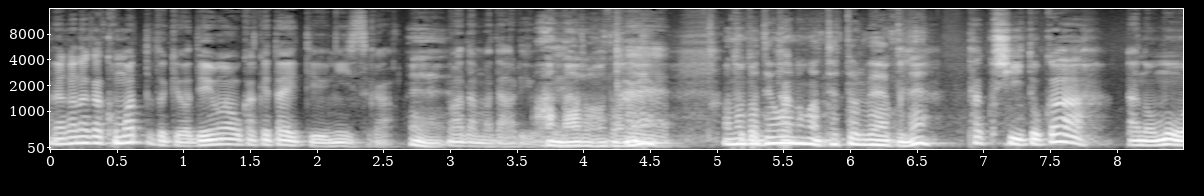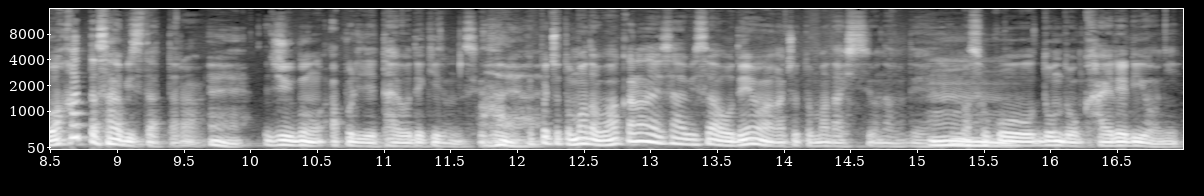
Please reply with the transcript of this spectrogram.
なかなか困った時は電話をかけたいというニーズがまだまだあるようで、え、あなるほどね、はい、あなんか電話の方が手っ取り早くね。タクシーとかあのもう分かったサービスだったら、十分アプリで対応できるんですけど、はいはい、やっぱりちょっとまだ分からないサービスはお電話がちょっとまだ必要なので、まあ、そこをどんどん変えれるように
